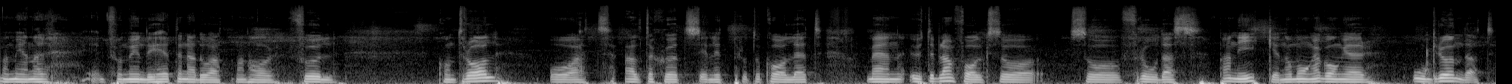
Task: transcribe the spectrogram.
man menar från myndigheterna då att man har full kontroll och att allt har skötts enligt protokollet. Men ute bland folk så, så frodas paniken och många gånger ogrundat.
